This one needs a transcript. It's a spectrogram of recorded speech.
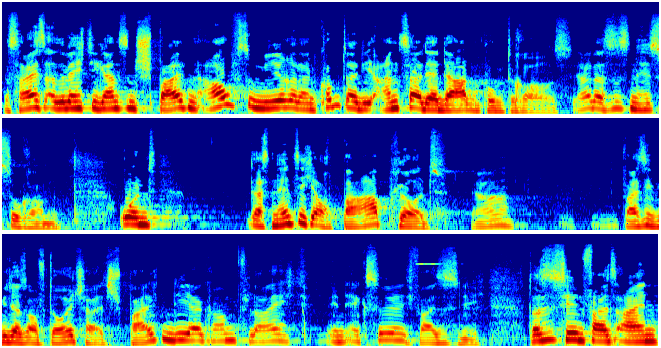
Das heißt also, wenn ich die ganzen Spalten aufsummiere, dann kommt da die Anzahl der Datenpunkte raus. Ja, das ist ein Histogramm. Und das nennt sich auch Barplot. Ja? Ich weiß nicht, wie das auf Deutsch heißt. Spaltendiagramm vielleicht in Excel? Ich weiß es nicht. Das ist jedenfalls ein,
